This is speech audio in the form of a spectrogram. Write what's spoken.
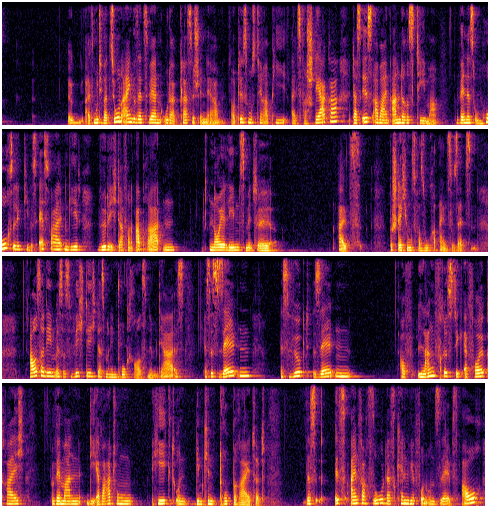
äh, als Motivation eingesetzt werden oder klassisch in der Autismustherapie als Verstärker. Das ist aber ein anderes Thema. Wenn es um hochselektives Essverhalten geht, würde ich davon abraten, neue Lebensmittel als Bestechungsversuche einzusetzen. Außerdem ist es wichtig, dass man den Druck rausnimmt. Ja, es, es ist selten, es wirkt selten auf langfristig erfolgreich, wenn man die Erwartungen hegt und dem Kind Druck bereitet. Das ist einfach so, das kennen wir von uns selbst auch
